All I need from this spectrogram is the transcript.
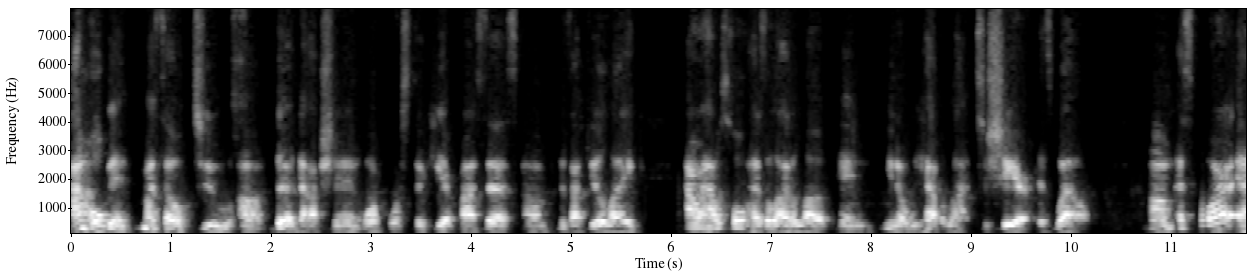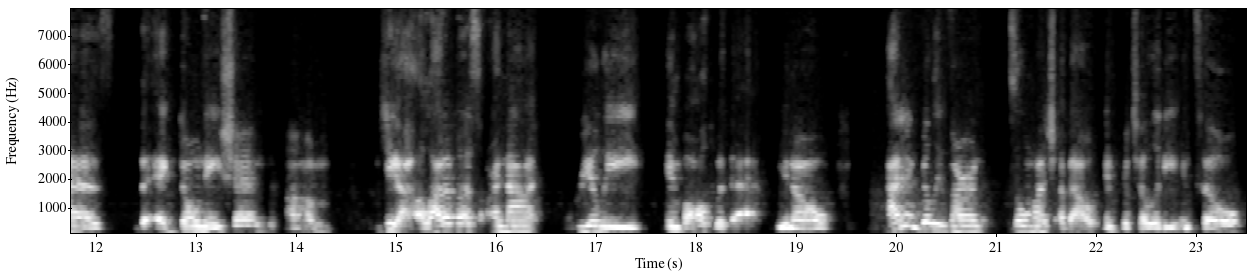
I'm open myself to uh, the adoption or foster care process um, because I feel like our household has a lot of love and you know we have a lot to share as well. Um, as far as the egg donation um, yeah a lot of us are not really involved with that you know? I didn't really learn so much about infertility until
